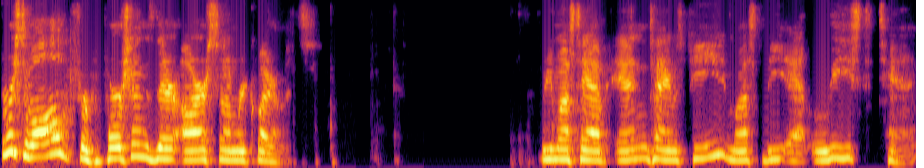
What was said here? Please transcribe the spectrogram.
First of all, for proportions, there are some requirements. We must have n times p must be at least 10.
